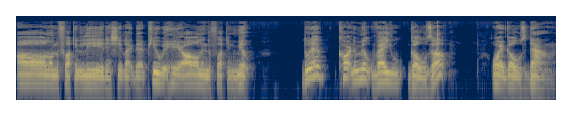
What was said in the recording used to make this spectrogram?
all on the fucking lid and shit like that, pubic hair all in the fucking milk. Do that carton of milk value goes up or it goes down?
